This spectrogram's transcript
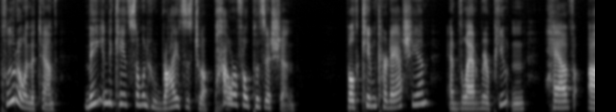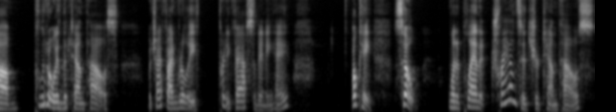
Pluto in the 10th may indicate someone who rises to a powerful position. Both Kim Kardashian and Vladimir Putin have um, Pluto in the 10th house, which I find really pretty fascinating, hey? Okay, so when a planet transits your 10th house,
